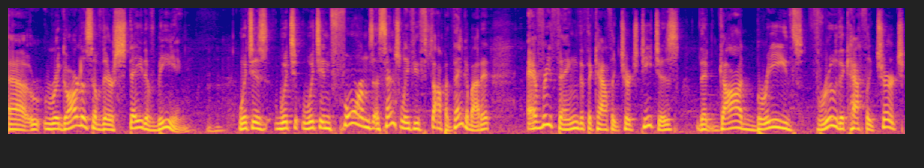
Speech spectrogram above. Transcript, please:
uh, regardless of their state of being which is which which informs essentially if you stop and think about it everything that the Catholic Church teaches that God breathes through the Catholic Church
